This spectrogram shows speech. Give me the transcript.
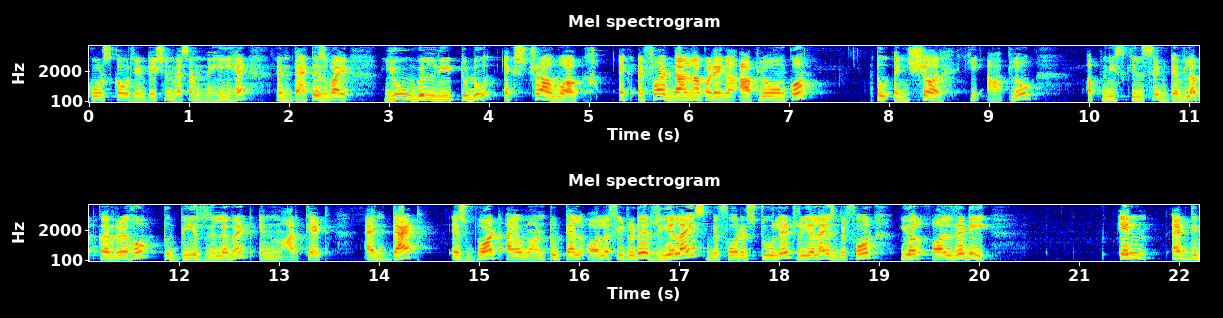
कोर्स का ओरिएंटेशन वैसा नहीं है and that is why you will need to do extra work एक एफर्ट डालना पड़ेगा आप लोगों को टू एंश्योर कि आप लोग अपनी स्किल से डेवलप कर रहे हो to be relevant in market and that is what I want to tell all of you today. Realize before it's too late, realize before you're already in at the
